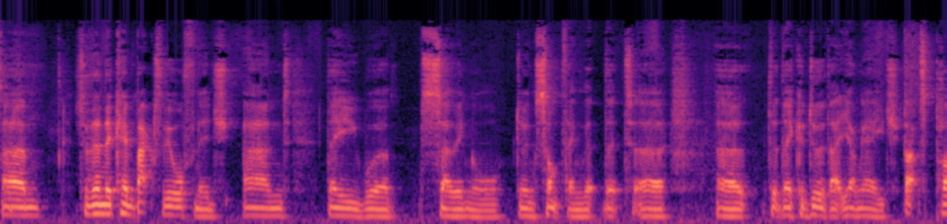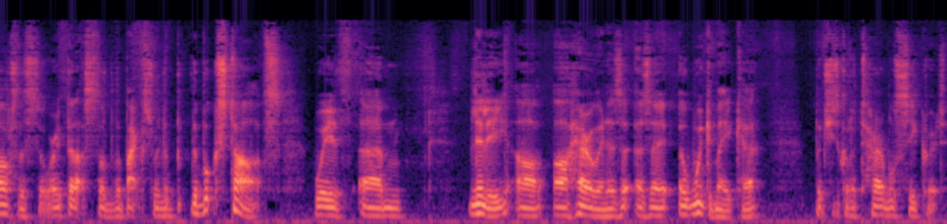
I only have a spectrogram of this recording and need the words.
Um, so then they came back to the orphanage and they were sewing or doing something that that uh, uh, that they could do at that young age. That's part of the story, but that's sort of the backstory. The, the book starts with um, Lily, our, our heroine, as a, as a, a wig maker, but she's got a terrible secret.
